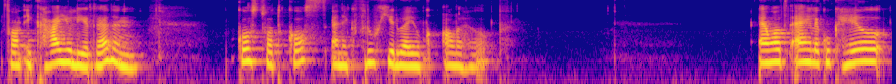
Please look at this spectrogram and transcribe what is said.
van, ik ga jullie redden. Kost wat kost. En ik vroeg hierbij ook alle hulp. En wat eigenlijk ook heel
